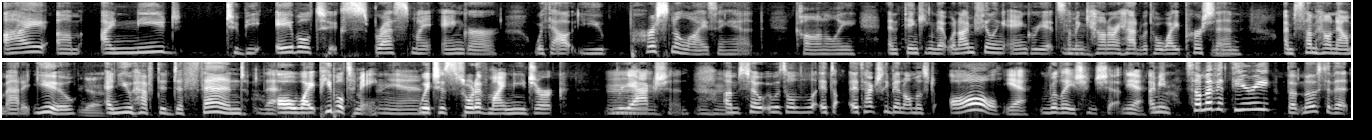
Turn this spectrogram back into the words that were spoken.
I um, I need to be able to express my anger without you personalizing it, Connolly, and thinking that when I'm feeling angry at some mm. encounter I had with a white person, mm. I'm somehow now mad at you, Yeah. and you have to defend That- all white people to me, Yeah. which is sort of my knee jerk. Mm. Reaction. Mm-hmm. Um, so it was a, It's it's actually been almost all Yeah. relationship. Yeah. I mean, some of it theory, but most of it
